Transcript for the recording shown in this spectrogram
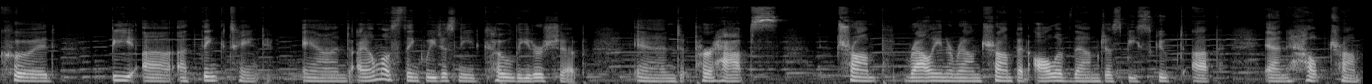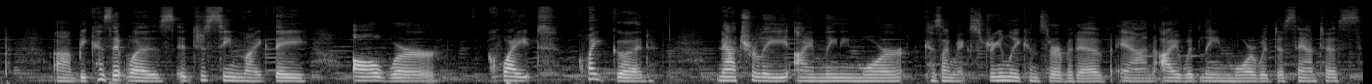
could be a, a think tank. And I almost think we just need co leadership and perhaps Trump, rallying around Trump, and all of them just be scooped up and help Trump. Uh, because it was, it just seemed like they all were quite, quite good. Naturally, I'm leaning more because I'm extremely conservative, and I would lean more with DeSantis,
